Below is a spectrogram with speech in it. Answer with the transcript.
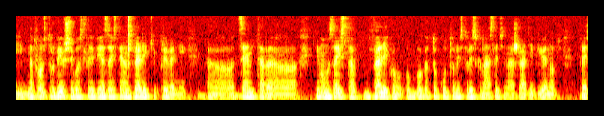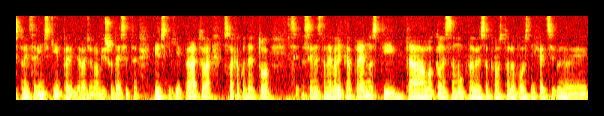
i na prostoru bivše Jugoslavije bio zaista jedan veliki privredni centar. Imamo zaista veliko, bogato kulturno istorijsko nasledđe. Naš grad je bio jedan od predstavnica Rimske imperije, gde je rođeno više od deset rimskih imperatora. Svakako da je to s jedne strane velika prednost i da lokalne samuprave sa prostora Bosne i Hercegovine i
